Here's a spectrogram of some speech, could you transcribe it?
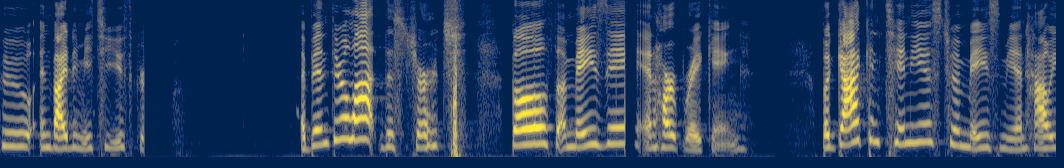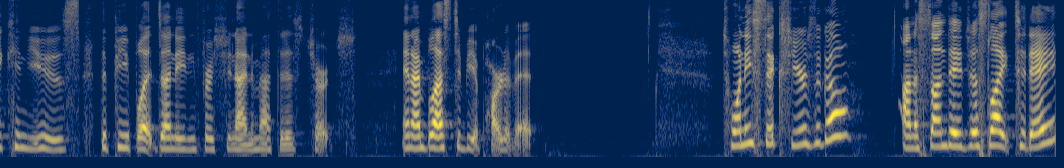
who invited me to youth group. I've been through a lot this church, both amazing and heartbreaking. But God continues to amaze me in how He can use the people at Dunedin First United Methodist Church. And I'm blessed to be a part of it. 26 years ago, on a Sunday just like today,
